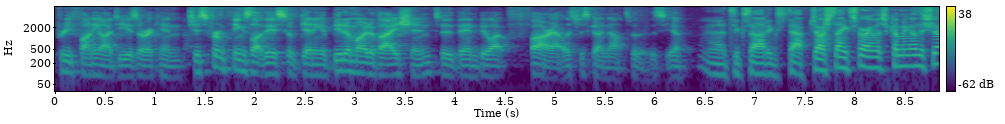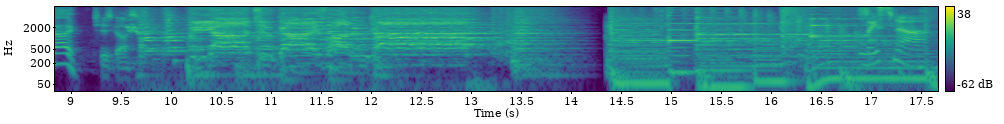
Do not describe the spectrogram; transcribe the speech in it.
pretty funny ideas, I reckon, just from things like this of getting a bit of motivation to then be like, far out, let's just go nuts with it this year. That's exciting stuff. Josh, thanks very much for coming on the show. Cheers, guys. We are two guys, one cup. Listener.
